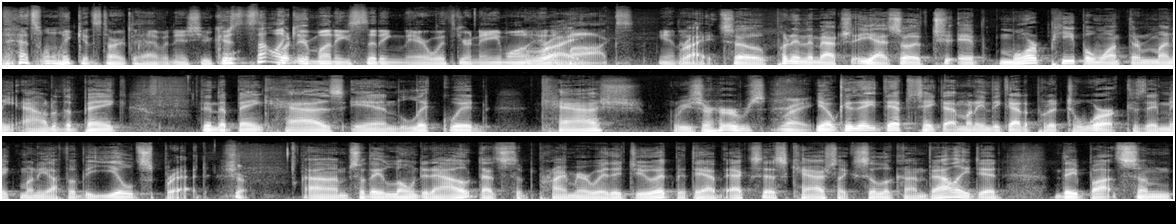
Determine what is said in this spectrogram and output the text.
that's when we can start to have an issue because it's not like your money's sitting there with your name on it right. in a box. You know? Right. So putting the match, yeah. So if if more people want their money out of the bank than the bank has in liquid cash reserves. Right. You know, because they, they have to take that money and they got to put it to work because they make money off of a yield spread. Sure. Um, so they loaned it out. That's the primary way they do it. But they have excess cash, like Silicon Valley did. They bought some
